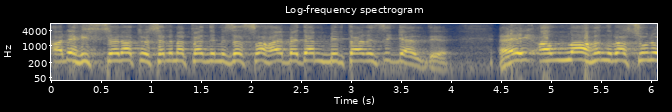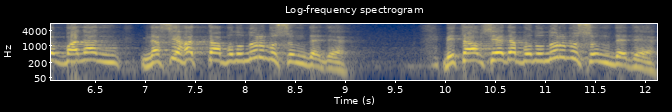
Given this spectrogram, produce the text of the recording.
aleyhissalatü vesselam Efendimiz'e sahabeden bir tanesi geldi. Ey Allah'ın Resulü bana nasihatta bulunur musun dedi. Bir tavsiyede bulunur musun dedi.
